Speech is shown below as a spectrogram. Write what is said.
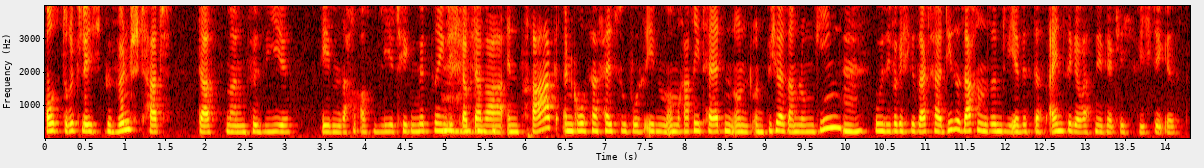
ausdrücklich gewünscht hat, dass man für sie eben Sachen aus Bibliotheken mitbringt. Ich glaube, da war in Prag ein großer Feldzug, wo es eben um Raritäten und, und Büchersammlungen ging, mhm. wo sie wirklich gesagt hat, diese Sachen sind, wie ihr wisst, das Einzige, was mir wirklich wichtig ist.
